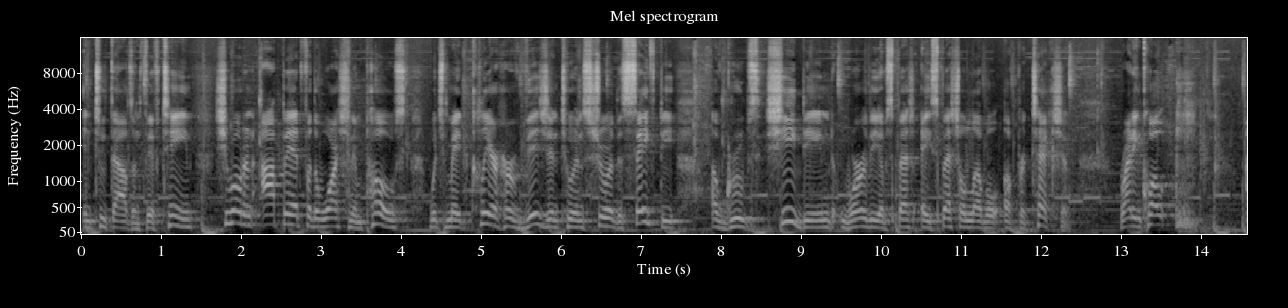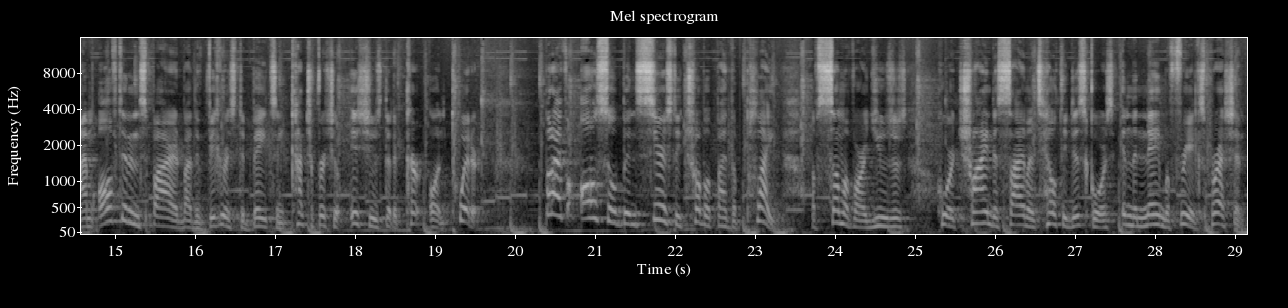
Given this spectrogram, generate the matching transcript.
In 2015, she wrote an op ed for the Washington Post, which made clear her vision to ensure the safety of groups she deemed worthy of spe- a special level of protection. Writing, quote, I'm often inspired by the vigorous debates and controversial issues that occur on Twitter. But I've also been seriously troubled by the plight of some of our users who are trying to silence healthy discourse in the name of free expression.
